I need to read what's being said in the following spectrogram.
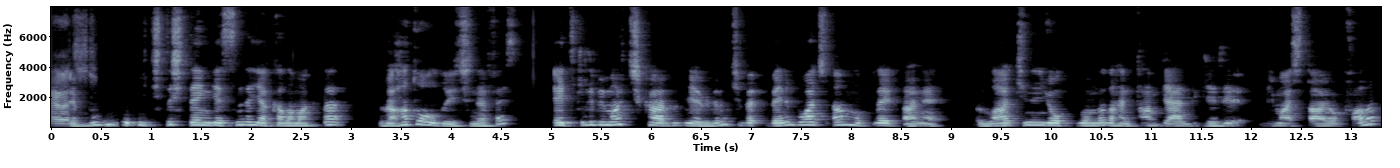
Evet. e, bu iç dış dengesini de yakalamakta rahat olduğu için Efes etkili bir maç çıkardı diyebilirim ki be, beni bu açıdan mutlu etti. Hani Larkin'in yokluğunda da hani tam geldi geri bir maç daha yok falan.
